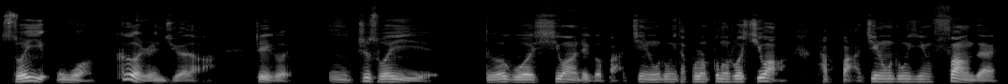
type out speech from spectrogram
所以我个人觉得啊，这个你之所以德国希望这个把金融中心，他不能不能说希望啊，他把金融中心放在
